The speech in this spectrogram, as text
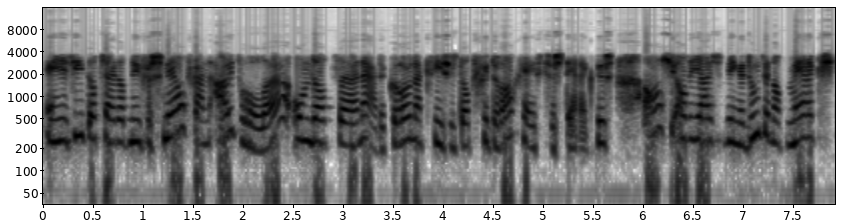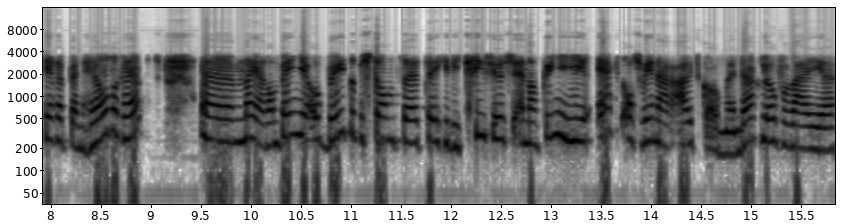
En je ziet dat zij dat nu versneld gaan uitrollen, omdat nou, de coronacrisis dat gedrag heeft versterkt. Dus als je al de juiste dingen doet en dat merk scherp en helder hebt, nou ja, dan ben je ook beter bestand tegen die crisis. En dan kun je hier echt als winnaar uitkomen. En daar geloven wij uh, nou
